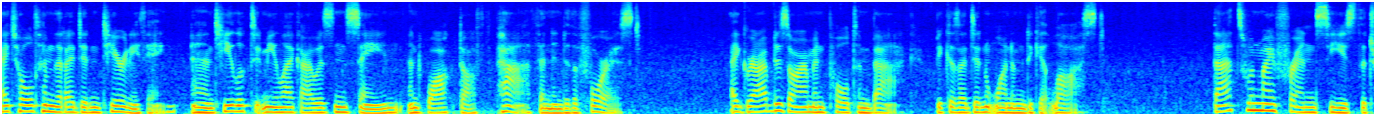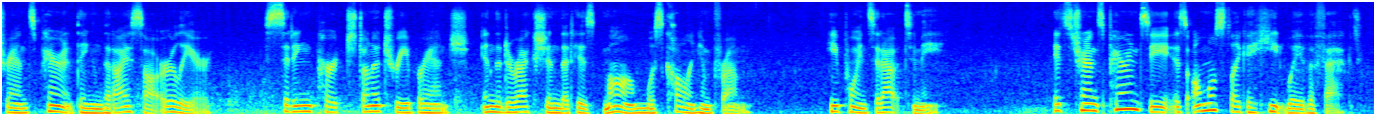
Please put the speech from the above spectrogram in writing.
I told him that I didn't hear anything, and he looked at me like I was insane and walked off the path and into the forest. I grabbed his arm and pulled him back because I didn't want him to get lost. That's when my friend sees the transparent thing that I saw earlier, sitting perched on a tree branch in the direction that his mom was calling him from. He points it out to me. Its transparency is almost like a heat wave effect.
